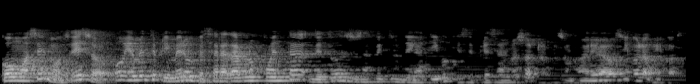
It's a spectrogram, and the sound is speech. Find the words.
¿Cómo hacemos eso? Obviamente primero empezar a darnos cuenta de todos esos aspectos negativos que se expresan en nosotros, que son los agregados psicológicos.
